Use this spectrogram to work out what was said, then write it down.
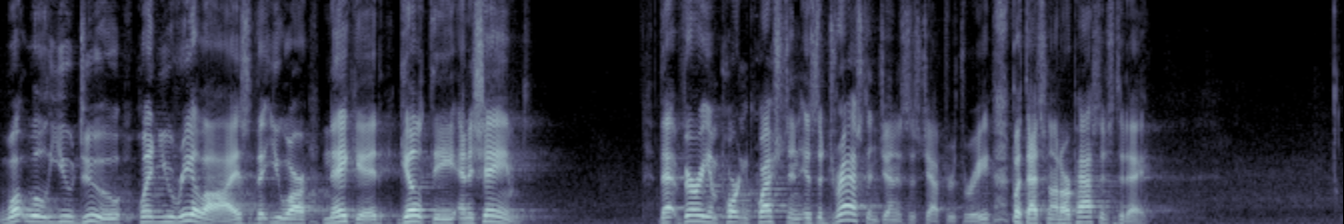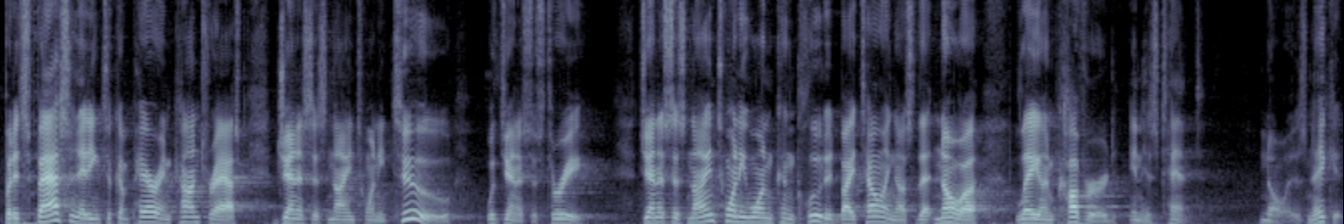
What will you do when you realize that you are naked, guilty, and ashamed? That very important question is addressed in Genesis chapter 3, but that's not our passage today. But it's fascinating to compare and contrast Genesis 9:22 with Genesis 3. Genesis 9:21 concluded by telling us that Noah lay uncovered in his tent. Noah is naked.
